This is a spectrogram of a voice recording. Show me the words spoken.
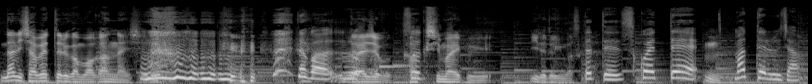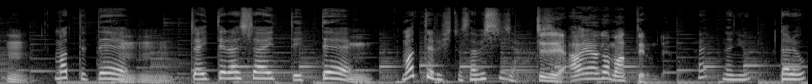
何喋ってるかも分かんないし。だから 大丈夫。隠しマイク入れときますかだってこうやってうん。待ってるじゃん。うん。待ってうんて、うん。じゃあ行ってらっしゃいって言って、うんうん。待ってる人寂しいじゃん。違う違うあやが待ってるんだよ。え何を？誰を？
